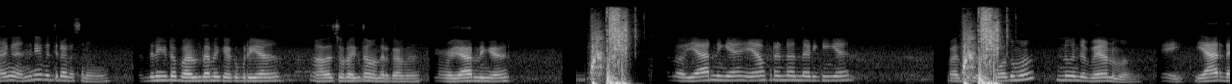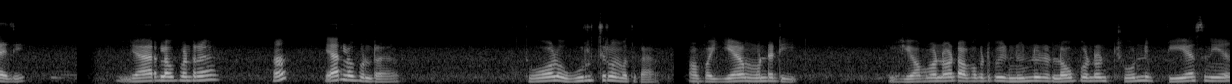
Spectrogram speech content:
நாங்கள் நந்தினியை பற்றி தான் பேசணும். நந்தினி கிட்ட பதில் தானே கேட்க போறியா? அதை சொல்லிக்கு தான் வந்திருக்காங்க. யார் நீங்கள் ஹலோ யார் நீங்கள் என் ஃப்ரெண்டு வந்து அடிக்கீங்க? பதில் போதுமா? இன்னும் கொஞ்சம் வேணுமா? ஏய் யார்டா இது? யார் லவ் பண்ணுற ஆ? யார் லவ் பண்ணுற தோலை உரிச்சிரும் பார்த்துக்கா. அப்போ ஏன் முண்டட்டி. எவனாட்டும் அவகிட்ட போய் நின்று லவ் பண்ணுறேன்னு சொல்லி பேசுனியா?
